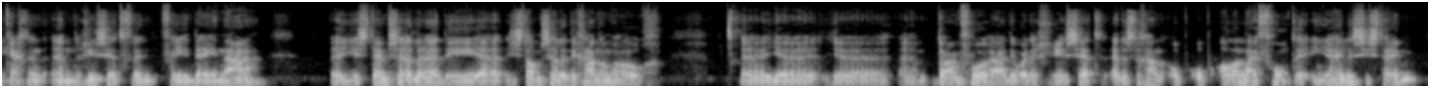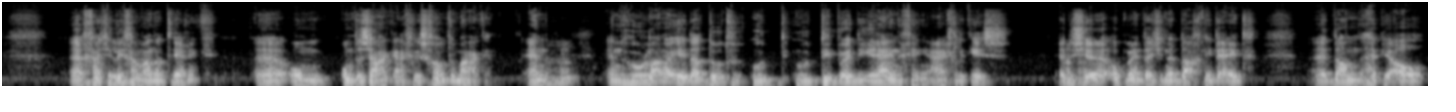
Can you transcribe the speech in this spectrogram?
krijgt een, een reset van, van je DNA. je stemcellen, die, je stamcellen die gaan omhoog. Uh, je, je um, darmflora die worden gereset. Uh, dus er gaan op, op allerlei fronten in je hele systeem uh, gaat je lichaam aan het werk om, om de zaak eigenlijk schoon te maken. En, -huh. en hoe langer je dat doet, hoe, hoe dieper die reiniging eigenlijk is. -huh. Dus je, op het moment dat je een dag niet eet, dan heb je al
